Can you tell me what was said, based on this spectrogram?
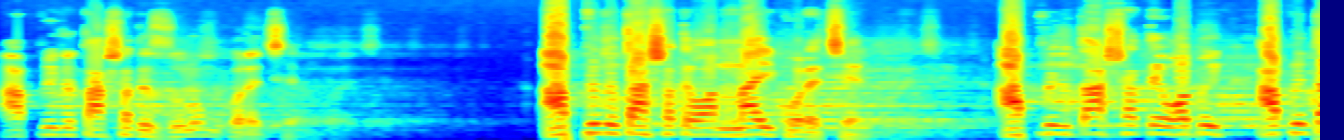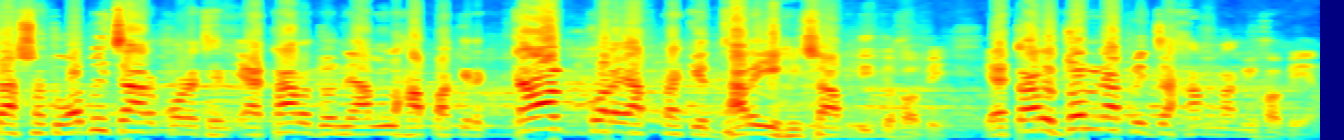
আপনি তো তার সাথে জুলুম করেছেন। আপনি তো তার সাথে অন্যায় করেছেন। আপনি তো তার সাথে আপনি তার সাথে অবিচার করেছেন। এটার জন্য আল্লাহ পাকের কাজ করে আপনাকে দাঁড়িয়ে হিসাব দিতে হবে। এটার জন্য আপনি জাহান্নামি হবেন।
